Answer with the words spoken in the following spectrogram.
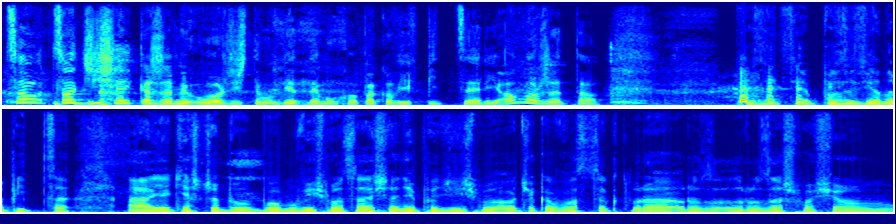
Co, co dzisiaj każemy ułożyć temu biednemu chłopakowi w pizzerii? O może to. Pozycja, pozycja na pizzę. A jak jeszcze był, bo mówiliśmy o CS-ie, nie powiedzieliśmy o ciekawostce, która roz, rozeszła się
